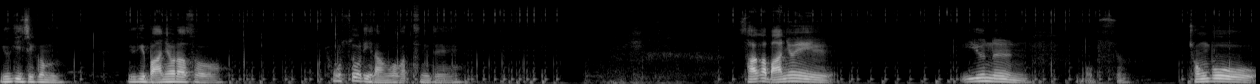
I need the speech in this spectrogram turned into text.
6이 지금 6이 마녀라서 총소리 난 것 같은데 4가 마녀일 이유는 없음. 정보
